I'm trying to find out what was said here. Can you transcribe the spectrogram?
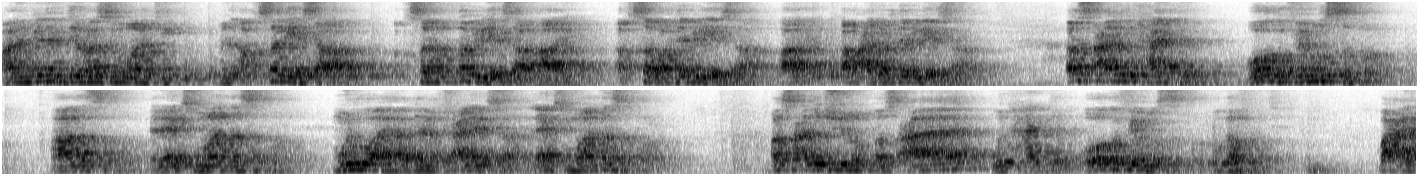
أنا من ابدي الرسم مالتي؟ من أقصى اليسار أقصى نقطة باليسار هاي. أقصى واحدة باليسار هاي. أبعد واحدة باليسار. أصعد وتحدب وقف يم الصفر. هذا الصفر. ال x مالته صفر. مو ال y هذا على ال x ال x مالته صفر. أصعد وشنو؟ أصعد وتحدب وقف يم الصفر. وقفت. بعد.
